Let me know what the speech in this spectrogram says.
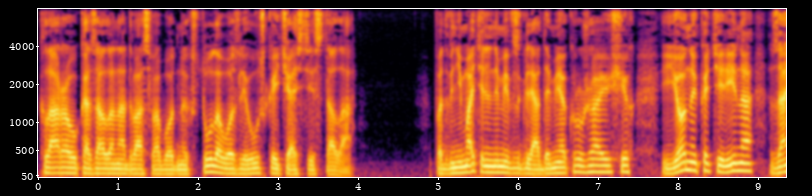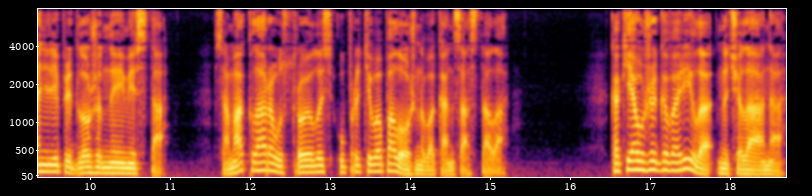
Клара указала на два свободных стула возле узкой части стола. Под внимательными взглядами окружающих Йон и Катерина заняли предложенные места. Сама Клара устроилась у противоположного конца стола. Как я уже говорила, начала она.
